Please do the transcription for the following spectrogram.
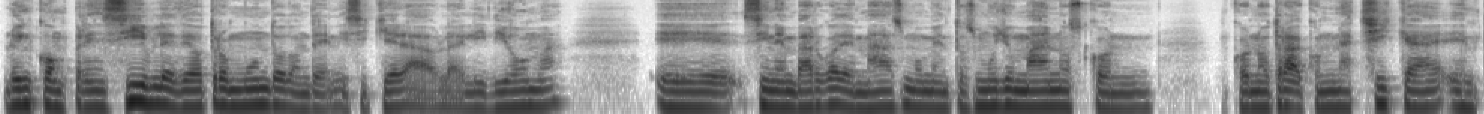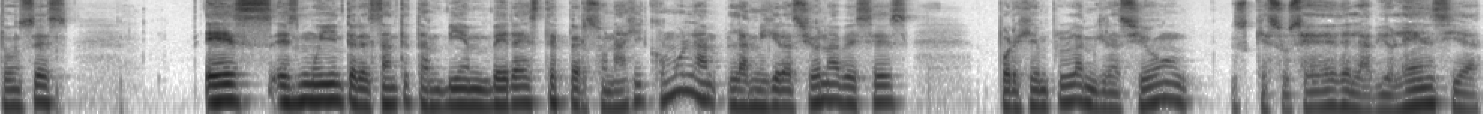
lo incomprensible de otro mundo donde ni siquiera habla el idioma eh, sin embargo, además, momentos muy humanos con, con, otra, con una chica. Entonces, es, es, muy interesante también ver a este personaje y cómo la, la migración a veces, por ejemplo, la migración pues, que sucede de la violencia,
